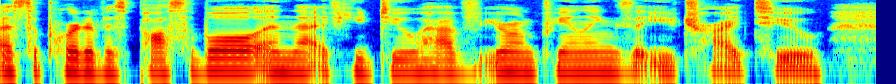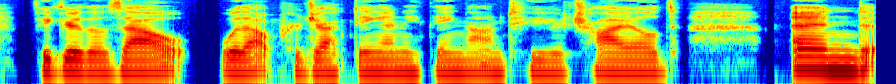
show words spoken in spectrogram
as supportive as possible and that if you do have your own feelings that you try to figure those out without projecting anything onto your child and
